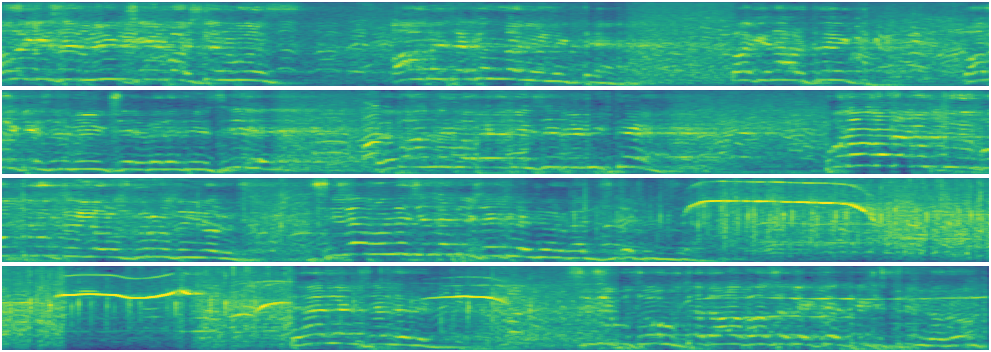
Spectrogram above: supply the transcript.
Balıkesir Büyükşehir Başkanımız Ahmet Akın'la birlikte bakın artık Balıkesir Büyükşehir Belediyesi ve Bandırma Belediyesi birlikte bununla da mutluluk, mutluluk duyuyoruz, duyuyoruz. Size bunun için de teşekkür ediyorum ben size hepinize. Değerli hemşehrilerim, sizi bu soğukta daha fazla bekletmek istemiyorum.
